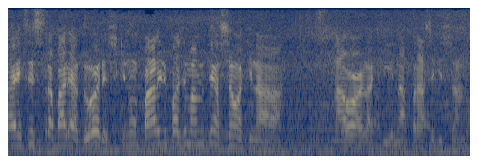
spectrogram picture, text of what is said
a esses trabalhadores que não param de fazer manutenção aqui na, na orla aqui, na Praça de Santos.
